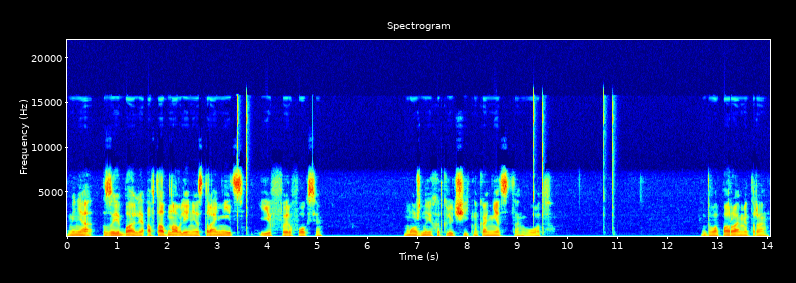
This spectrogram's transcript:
Меня заебали автообновление страниц и в Firefox можно их отключить наконец-то. Вот. Два параметра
